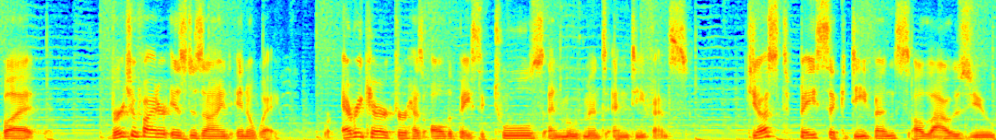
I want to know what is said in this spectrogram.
But Virtua Fighter is designed in a way where every character has all the basic tools and movement and defense. Just basic defense allows you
